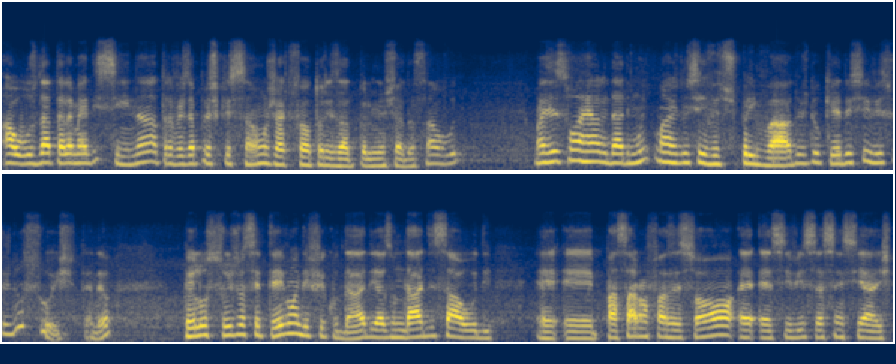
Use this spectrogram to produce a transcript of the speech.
ao uso da telemedicina através da prescrição, já que foi autorizado pelo Ministério da Saúde. Mas isso é uma realidade muito mais dos serviços privados do que dos serviços do SUS, entendeu? Pelo SUS você teve uma dificuldade, as unidades de saúde é, é, passaram a fazer só é, é serviços essenciais,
